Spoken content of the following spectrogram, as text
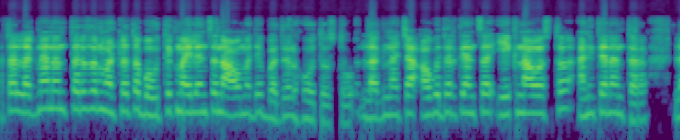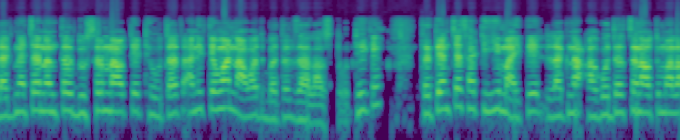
आता लग्नानंतर जर म्हटलं तर बहुतेक महिलांचं नावामध्ये बदल होत असतो. लग्नाच्या अगोदर त्यांचं एक नाव असतं आणि त्यानंतर लग्नाच्या नंतर दुसरं नाव ते ठेवतात आणि तेव्हा नावात बदल झाला असतो. ठीक आहे? तर त्यांच्यासाठी ही माहिती लग्ना अगोदरचं नाव तुम्हाला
